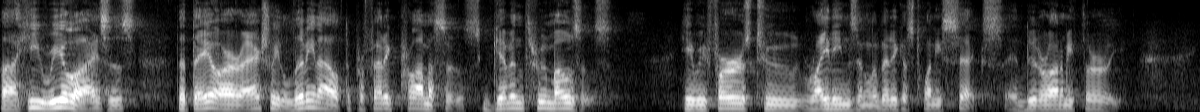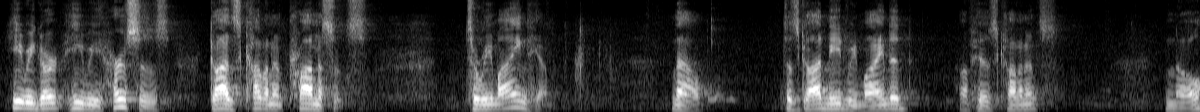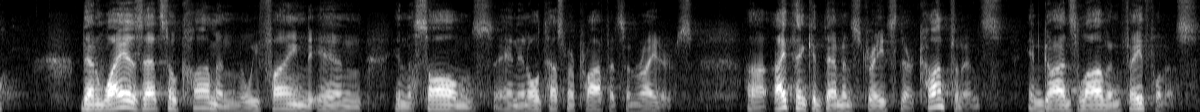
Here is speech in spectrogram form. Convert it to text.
uh, he realizes that they are actually living out the prophetic promises given through Moses. He refers to writings in Leviticus 26 and Deuteronomy 30. He, he rehearses God's covenant promises to remind him. Now, does God need reminded of his covenants? No. Then why is that so common that we find in, in the Psalms and in Old Testament prophets and writers? Uh, I think it demonstrates their confidence in God's love and faithfulness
